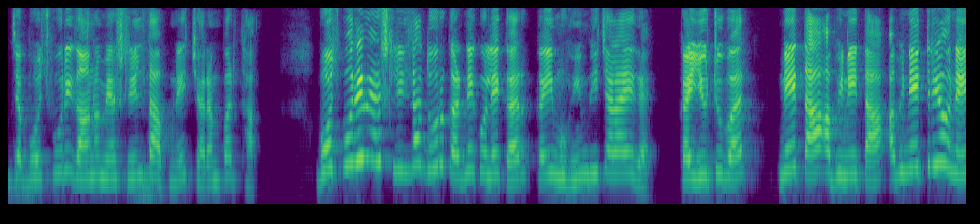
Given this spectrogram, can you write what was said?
जब भोजपुरी गानों में अश्लीलता अपने चरम पर था। भोजपुरी में अश्लीलता दूर करने को लेकर कई मुहिम भी चलाए गए। कई यूट्यूबर नेता, अभिनेता, अभिनेत्रियों ने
